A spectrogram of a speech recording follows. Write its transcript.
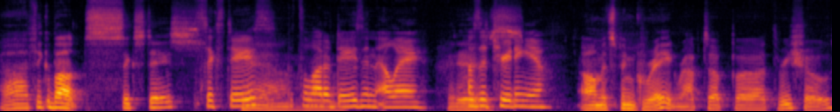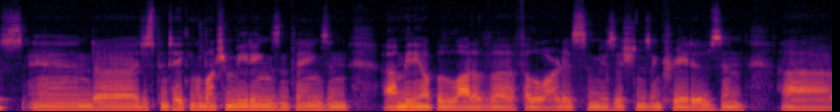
Uh, I think about six days. Six days? Yeah, That's a lot of days in LA. It How's it treating you? Um, it's been great. Wrapped up uh, three shows and uh, just been taking a bunch of meetings and things and uh, meeting up with a lot of uh, fellow artists and musicians and creatives and uh,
